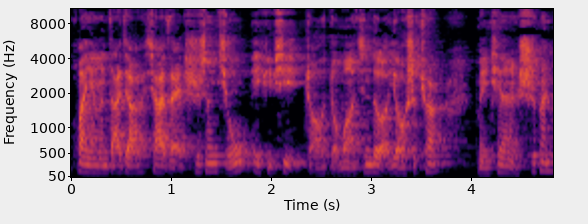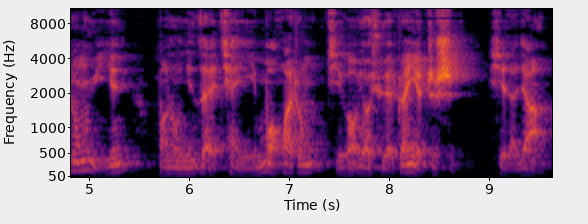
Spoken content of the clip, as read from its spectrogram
欢迎大家下载知识星球 APP，找董望清的药师圈，每天十分钟语音，帮助您在潜移默化中提高药学专业知识。谢谢大家。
